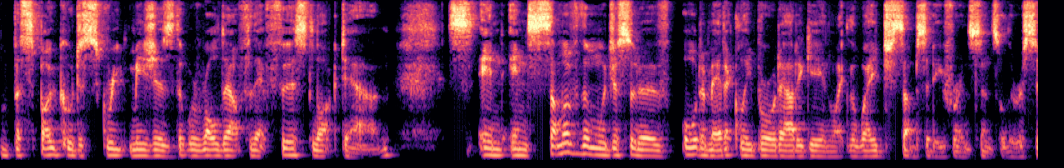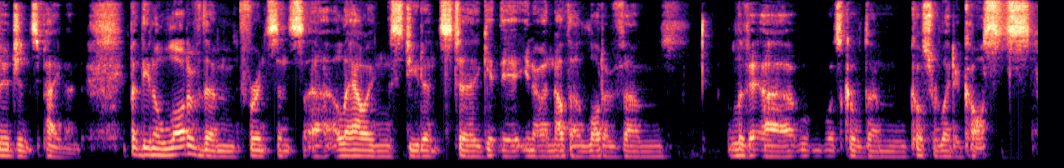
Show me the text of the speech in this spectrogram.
bespoke or discrete measures that were rolled out for that first lockdown. And, and some of them were just sort of automatically brought out again, like the wage subsidy, for instance, or the resurgence payment. But then a lot of them, for instance, uh, allowing students to get their, you know, another lot of, um, live, uh, what's called um, course related costs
